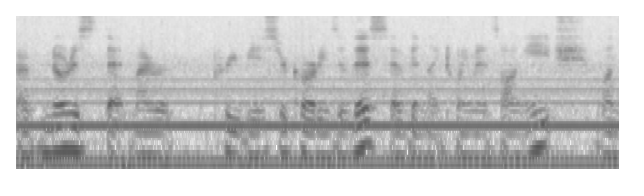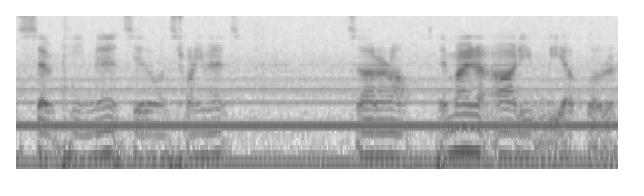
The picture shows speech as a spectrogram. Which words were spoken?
I've noticed that my re- previous recordings of this have been like 20 minutes long each. One's 17 minutes, the other one's 20 minutes. So I don't know. It might not even be uploaded.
